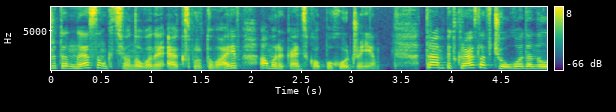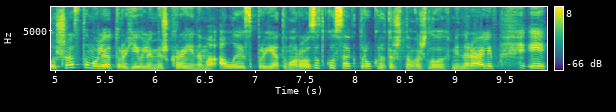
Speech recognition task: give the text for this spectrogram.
обмежити несанкціонований експорт товарів американського походження. Трамп підкреслив, що угода не лише стимулює торгівлю між країнами, але й сприятиме розвитку сектору критично важливих мінералів і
